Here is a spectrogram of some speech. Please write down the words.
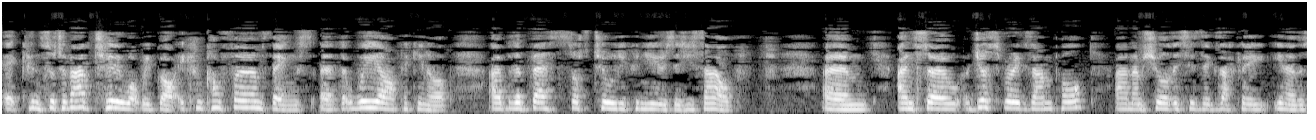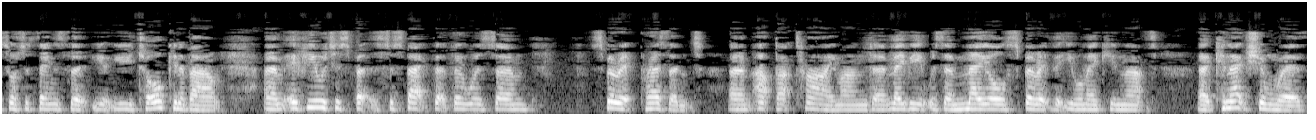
it can sort of add to what we've got. It can confirm things uh, that we are picking up. Uh, but the best sort of tool you can use is yourself. Um, and so, just for example, and I'm sure this is exactly, you know, the sort of things that you, are talking about. Um, if you were to spe- suspect that there was um, spirit present um, at that time, and uh, maybe it was a male spirit that you were making that uh, connection with,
